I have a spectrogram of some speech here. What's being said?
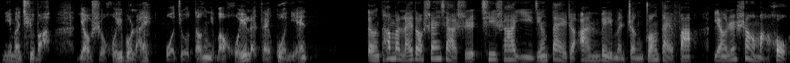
你们去吧，要是回不来，我就等你们回来再过年。”等他们来到山下时，七杀已经带着暗卫们整装待发。两人上马后，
